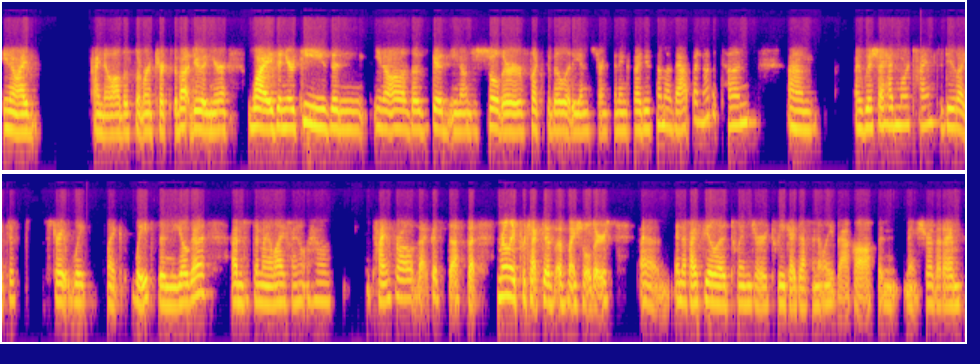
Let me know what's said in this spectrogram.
you know, I I know all the swimmer tricks about doing your Ys and your Ts and you know all of those good you know just shoulder flexibility and strengthening. So I do some of that, but not a ton. Um, I wish I had more time to do like just straight weight like weights and yoga. Um, just in my life, I don't have time for all of that good stuff. But I'm really protective of my shoulders. Um, and if I feel a twinge or a tweak, I definitely back off and make sure that I'm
